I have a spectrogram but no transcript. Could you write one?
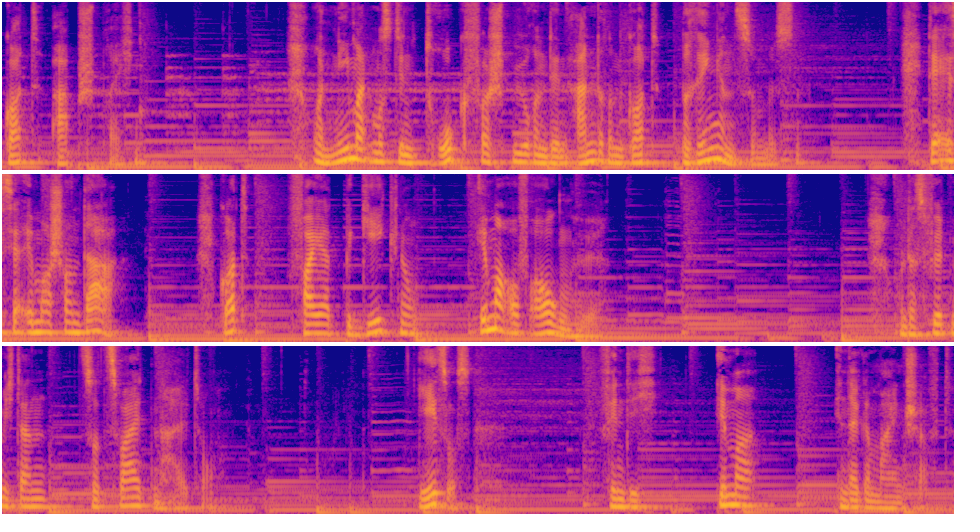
Gott absprechen. Und niemand muss den Druck verspüren, den anderen Gott bringen zu müssen. Der ist ja immer schon da. Gott feiert Begegnung immer auf Augenhöhe. Und das führt mich dann zur zweiten Haltung. Jesus finde ich immer in der Gemeinschaft.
